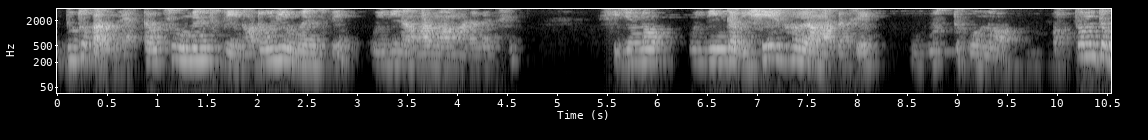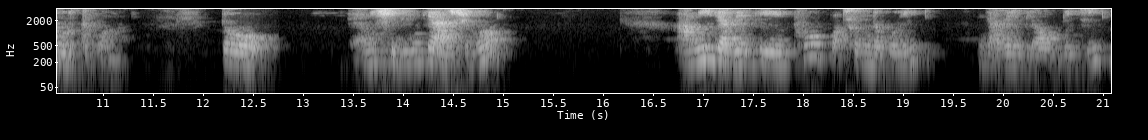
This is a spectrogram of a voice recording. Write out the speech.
দুটো কারণে। একটা হচ্ছে women's day not only women's day ওই দিন আমার মা মারা গেছে। সেই জন্য ওই দিনটা বিশেষভাবে আমার কাছে গুরুত্বপূর্ণ, অত্যন্ত গুরুত্বপূর্ণ। তো আমি সেদিনকে আসব। আমি যাদেরকে খুব পছন্দ করি, যাদের ব্লগ দেখি,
